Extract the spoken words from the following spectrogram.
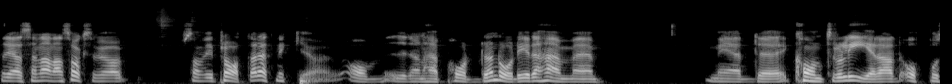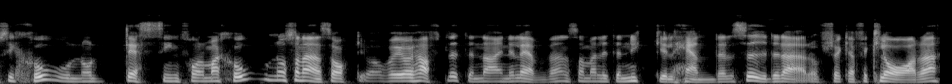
Det är alltså en annan sak som vi har som vi pratar rätt mycket om i den här podden då, det är det här med, med eh, kontrollerad opposition och desinformation och sådana här saker. Vi har ju haft lite 9-11 som en liten nyckelhändelse i det där och försöka förklara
